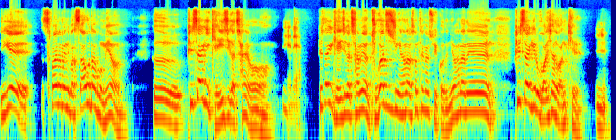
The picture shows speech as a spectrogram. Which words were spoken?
이게 스파이더맨이 막 싸우다 보면 그 필살기 게이지가 차요. 네네. 필살기 게이지가 차면 두 가지 중에 하나를 선택할 수 있거든요. 하나는 필살기로 원샷 원킬을 음.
